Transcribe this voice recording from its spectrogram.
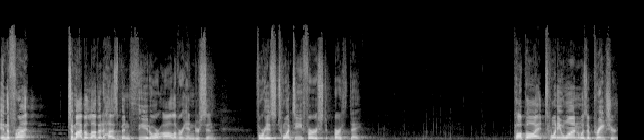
in the front to my beloved husband, Theodore Oliver Henderson, for his 21st birthday. Papa at 21 was a preacher.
